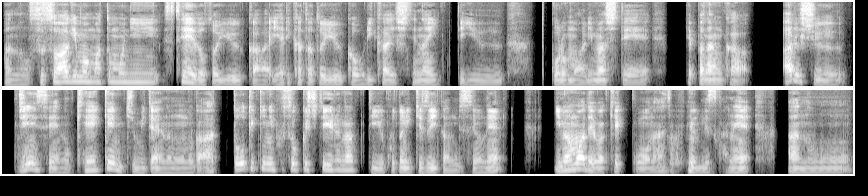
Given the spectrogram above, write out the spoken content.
あの、裾上げもまともに制度というか、やり方というかを理解してないっていうところもありまして、やっぱなんかある種、人生の経験値みたいなものが圧倒的に不足しているなっていうことに気づいたんですよね。今までは結構、なんて言うんですかね、あの、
